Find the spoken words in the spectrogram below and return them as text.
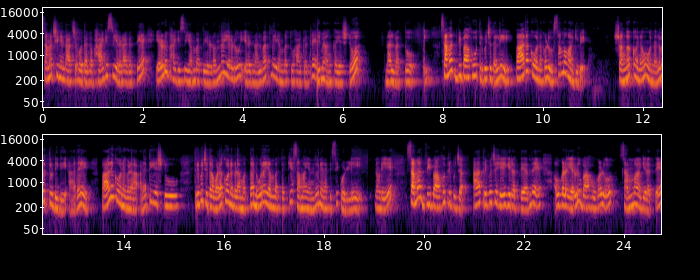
ಸಮಚಿಹ್ನೆಯಿಂದ ಆಚೆ ಹೋದಾಗ ಭಾಗಿಸು ಎರಡಾಗತ್ತೆ ಎರಡು ಭಾಗಿಸು ಎಂಬತ್ತು ಎರಡೊಂದ ಎರಡು ಎರಡು ನಲ್ವತ್ತಲ ಎಂಬತ್ತು. ಹಾಗಾದರೆ ಕಡಿಮೆ ಅಂಕ ಎಷ್ಟು? ನಲವತ್ತು. ಸಮದ್ವಿಬಾಹು ತ್ರಿಭುಜದಲ್ಲಿ ಪಾದಕೋನಗಳು ಸಮವಾಗಿವೆ. ಶೃಂಗಕೋನವು ನಲವತ್ತು ಡಿಗ್ರಿ, ಆದರೆ ಪಾದಕೋನಗಳ ಅಳತೆಯಷ್ಟು? ತ್ರಿಭುಜದ ಒಳಕೋನಗಳ ಮೊತ್ತ ನೂರ ಎಂಬತ್ತಕ್ಕೆ ಸಮ ಎಂದು ನೆನಪಿಸಿಕೊಳ್ಳಿ. ನೋಡಿ ಸಮದ್ವಿಬಾಹು ತ್ರಿಭುಜ. ಆ ತ್ರಿಭುಜ ಹೇಗಿರುತ್ತೆ ಅಂದರೆ, ಅವುಗಳ ಎರಡು ಬಾಹುಗಳು ಸಮವಾಗಿರುತ್ತೆ,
